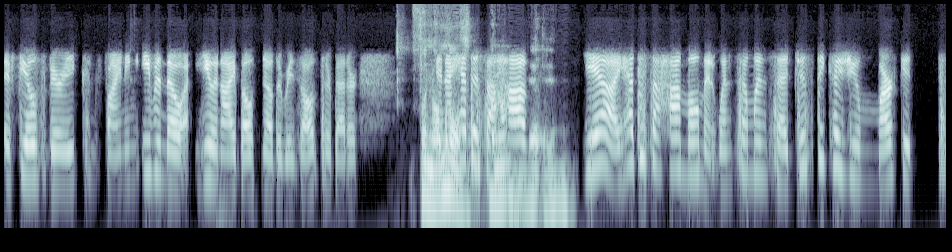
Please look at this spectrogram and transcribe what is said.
it feels very confining, even though you and I both know the results are better. Phenomenal. And I had this aha, yeah, yeah. yeah, I had this aha moment when someone said, just because you market to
